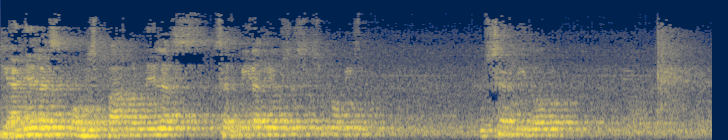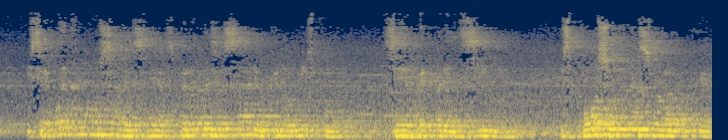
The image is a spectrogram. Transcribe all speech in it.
Que anhelas obispado, anhelas servir a Dios, eso es un obispo, un servidor. Si buena cosa deseas, pero es necesario que el obispo sea reprensible, esposo de una sola mujer,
